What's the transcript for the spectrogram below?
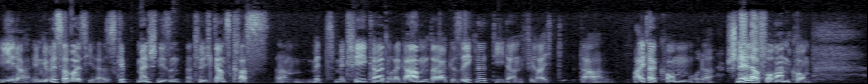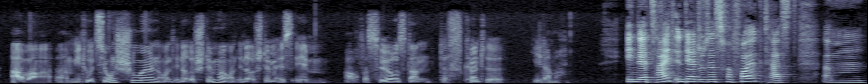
jeder, in gewisser Weise jeder. Also es gibt Menschen, die sind natürlich ganz krass ähm, mit, mit Fähigkeiten oder Gaben da gesegnet, die dann vielleicht da weiterkommen oder schneller vorankommen. Aber ähm, Intuitionsschulen und innere Stimme und innere Stimme ist eben auch was Höheres dann, das könnte jeder machen. In der Zeit, in der du das verfolgt hast, ähm,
